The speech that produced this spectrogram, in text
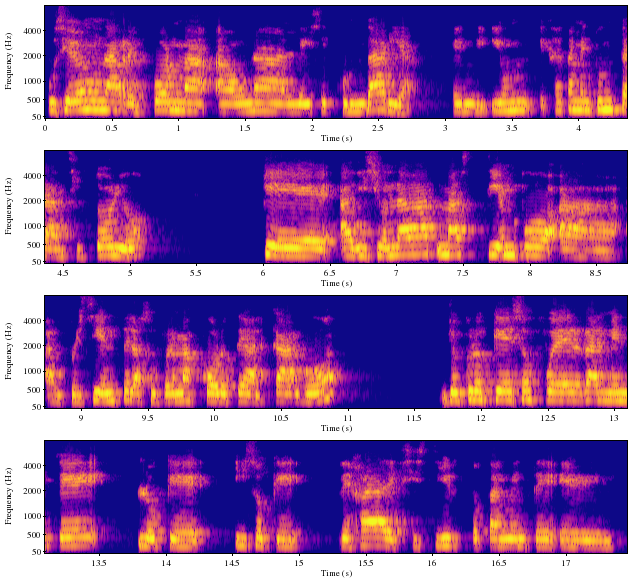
pusieron una reforma a una ley secundaria y un, exactamente un transitorio que adicionaba más tiempo al presidente de la Suprema Corte al cargo, yo creo que eso fue realmente lo que hizo que dejara de existir totalmente el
